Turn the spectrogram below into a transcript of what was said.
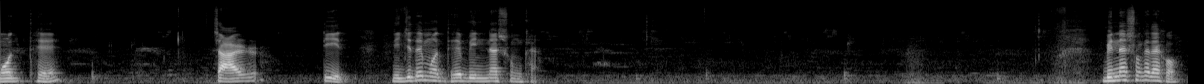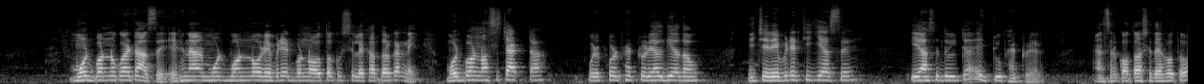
মধ্যে চারটির, নিজেদের মধ্যে বিন্যাস সংখ্যা। বিন্যাস সংখ্যা দেখো, মোট বর্ণ কয়টা আছে? এখানে আর মোট বর্ণ, রেপিটেড বর্ণ অত কিছু লেখার দরকার নেই। মোট বর্ণ আছে চারটা পরে ফোর ফ্যাক্টোরিয়াল দিয়ে দাও। নিচে রেপিটেড কী কী আছে? এ আছে দুইটা, এই টু ফ্যাক্টোরিয়াল অ্যান্সার কত আসে দেখো তো?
